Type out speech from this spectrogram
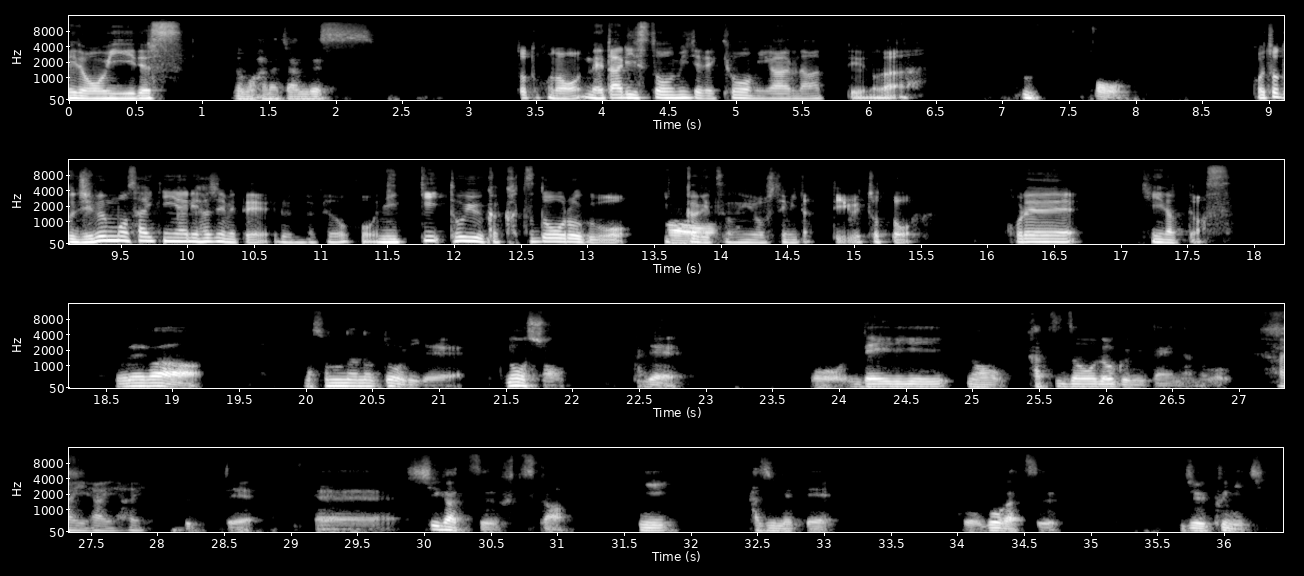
はい、どうも、いいです。どうも、はらちゃんです。ちょっとこのネタリストを見てて興味があるなっていうのが、おうこうちょっと自分も最近やり始めてるんだけど、こう日記というか活動ログを1ヶ月運用してみたっていう、ちょっと、これ気になってます。これは、まあ、その名の通りで、 Notion で、こう、デイリーの活動ログみたいなのをはいはいはい。作って、えー4月2日に始めて、こう5月19日、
